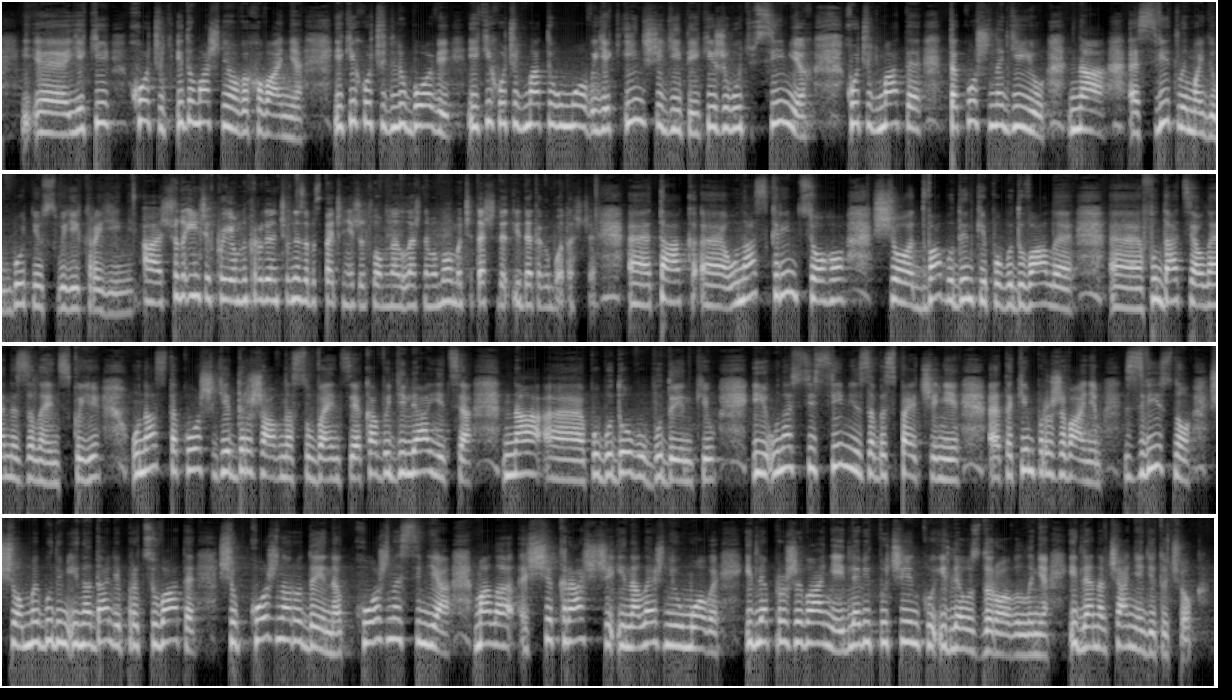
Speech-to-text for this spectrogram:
які хочуть і домашнього виховання, які хочуть любові, які хочуть мати умови, як інші діти, які живуть в сім'ях, хочуть мати також надію на е, світле майбутнє в своїй країні. А щодо інших прийомних родин, чи вони забезпечені житлом належними умовами, чи теж іде- іде та робота ще? Е, Так, е, у нас крім цього, що два будинки побудували е, фундація Олени Зеленської. У нас також є державна субвенція, яка виділяється на е, побудову будинків. І у нас всі сім'ї забезпечені е, таким проживанням. Звісно, що ми будемо і надалі працювати, щоб кожна родина, кожна сім'я мала ще кращі і належні умови і для проживання, і для відпочинку, і для оздоровлення, і для навчання діточок.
